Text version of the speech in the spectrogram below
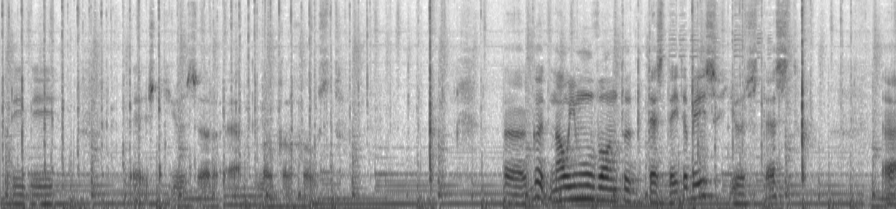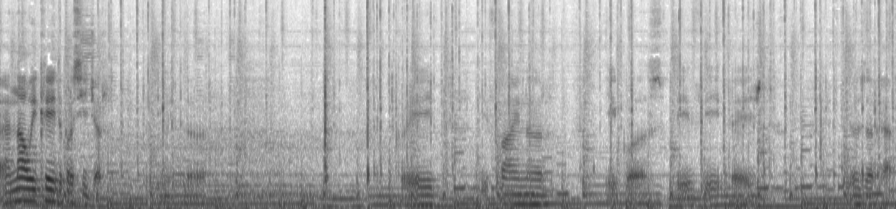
privy user at localhost. Uh, good, now we move on to the test database, use test, uh, and now we create the procedure. create definer equals privileged user at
